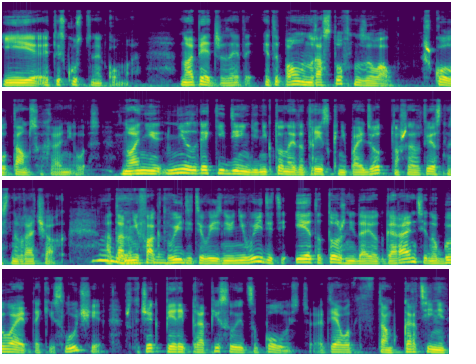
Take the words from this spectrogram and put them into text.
и это искусственная кома. Но опять же, это, это по-моему, Ростов называл, школа там сохранилась. Но они ни за какие деньги, никто на этот риск не пойдет, потому что это ответственность на врачах. Ну, а да, там не факт, да. выйдете вы из нее, не выйдете. И это тоже не дает гарантии, но бывают такие случаи, что человек перепрописывается полностью. Это я вот там к картине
